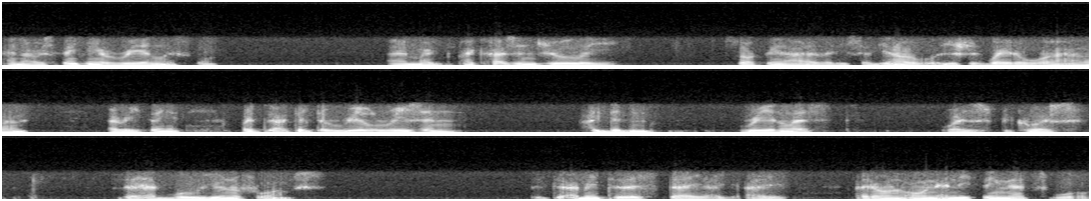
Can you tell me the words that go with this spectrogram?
and I was thinking of reenlisting. And my, my cousin Julie talked me out of it. He said, you know, you should wait a while and everything. But I think the real reason I didn't reenlist was because they had wool uniforms. I mean, to this day, I, I, I don't own anything that's wool.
